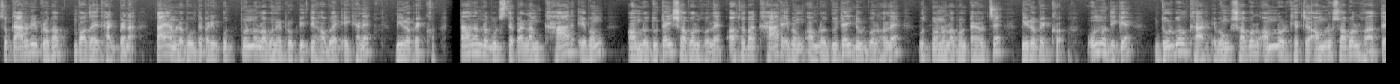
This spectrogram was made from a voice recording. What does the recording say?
সো কারোরই প্রভাব বজায় থাকবে না। তাই আমরা বলতে পারি উৎপন্ন লবণের প্রকৃতি হবে এখানে নিরপেক্ষ। তাহলে আমরা বুঝতে পারলাম ক্ষার এবং অম্ল দুটাই সবল হলে অথবা ক্ষার এবং অম্ল দুটাই দুর্বল হলে উৎপন্ন লবণটা হচ্ছে নিরপেক্ষ। অন্যদিকে দুর্বল ক্ষার এবং সবল অম্লর ক্ষেত্রে অম্ল সবল হওয়াতে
